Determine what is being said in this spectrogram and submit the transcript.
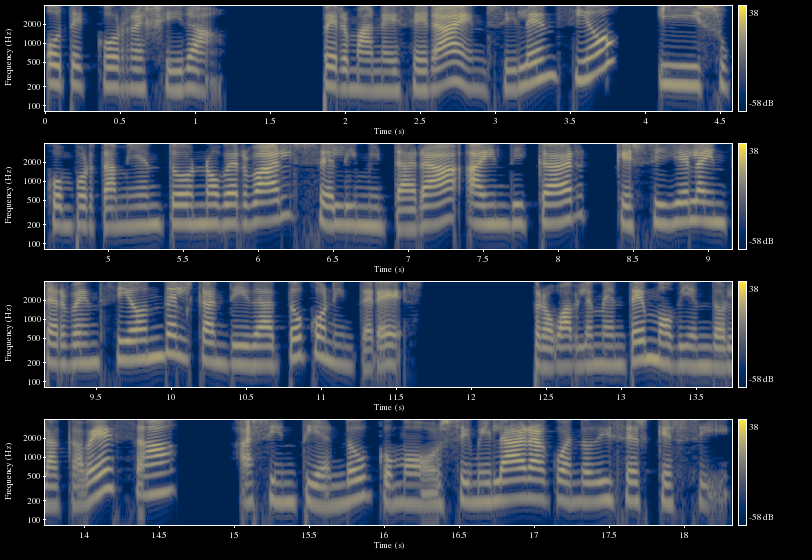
o te corregirá. Permanecerá en silencio y su comportamiento no verbal se limitará a indicar que sigue la intervención del candidato con interés, probablemente moviendo la cabeza, asintiendo, como similar a cuando dices que sí.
